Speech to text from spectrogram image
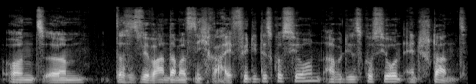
Und ähm, das ist, wir waren damals nicht reif für die Diskussion, aber die Diskussion entstand.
